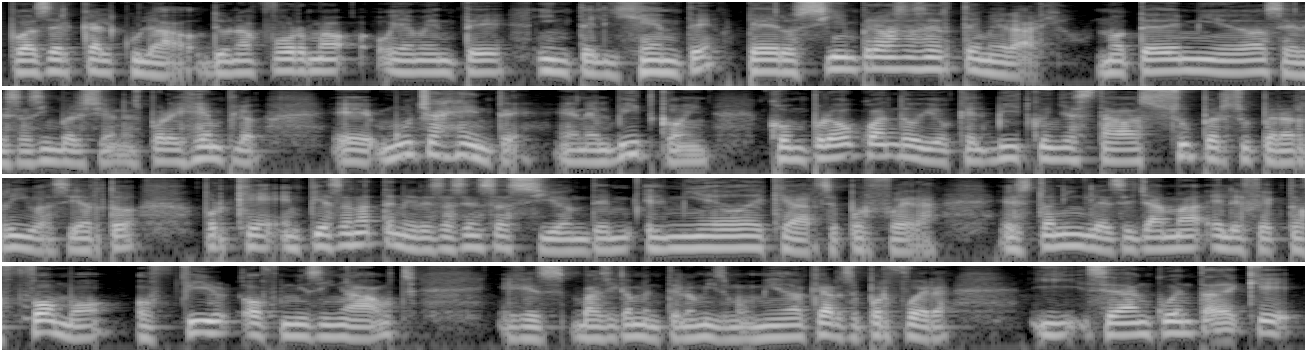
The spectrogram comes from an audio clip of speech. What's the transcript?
pueda ser calculado de una forma obviamente inteligente, pero siempre vas a ser temerario. No te dé miedo a hacer esas inversiones. Por ejemplo, eh, mucha gente en el Bitcoin compró cuando vio que el Bitcoin ya estaba súper, súper arriba, ¿cierto? Porque empiezan a tener esa sensación de el miedo de quedarse por fuera. Esto en inglés se llama el efecto FOMO o Fear of Missing Out, que es básicamente lo mismo, miedo a quedarse por fuera. Y se dan cuenta de que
